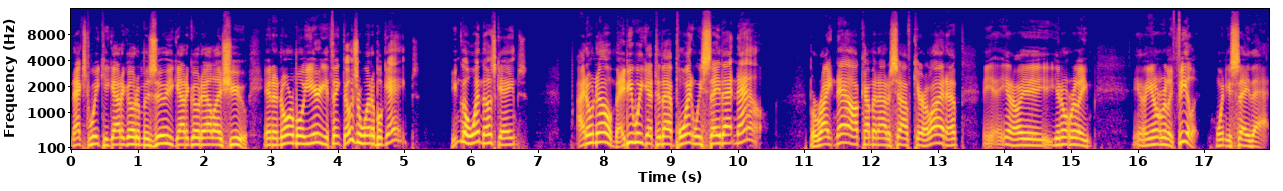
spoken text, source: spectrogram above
Next week, you got to go to Mizzou, you got to go to LSU. In a normal year, you think those are winnable games. You can go win those games. I don't know. Maybe we get to that point and we say that now. But right now, coming out of South Carolina, you know, you don't really, you know, you don't really feel it when you say that.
